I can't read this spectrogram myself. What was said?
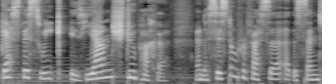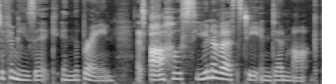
Our guest this week is Jan Stupacher, an assistant professor at the Centre for Music in the Brain at Aarhus University in Denmark.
